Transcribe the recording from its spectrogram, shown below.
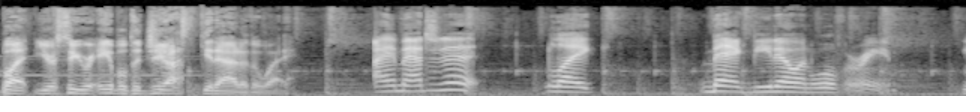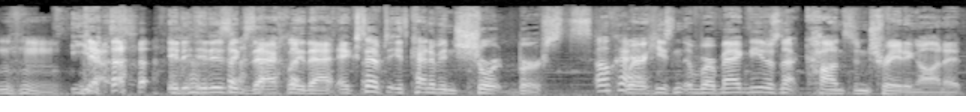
But you're so you're able to just get out of the way. I imagine it like Magneto and Wolverine. Mm-hmm. Yes, it, it is exactly that. Except it's kind of in short bursts, Okay. where he's where Magneto's not concentrating on it,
